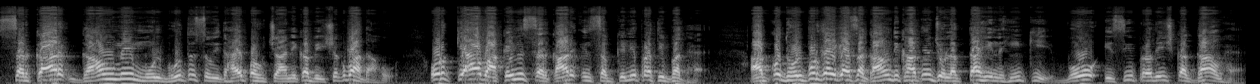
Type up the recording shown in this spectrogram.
सरकार गाँव में मूलभूत सुविधाएँ पहुँचाने का बेशक वादा हो, और क्या वाकई में सरकार इन सब के लिए प्रतिबद्ध है? आपको धौलपुर का एक ऐसा गाँव दिखाते हैं जो लगता ही नहीं कि वो इसी प्रदेश का गाँव है।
